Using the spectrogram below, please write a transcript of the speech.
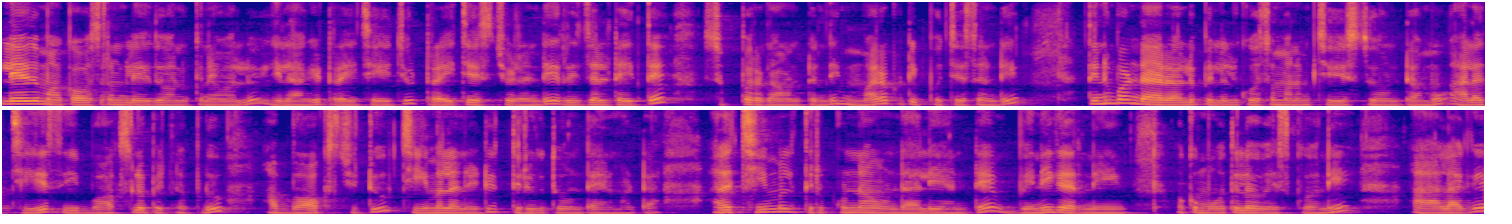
లేదు మాకు అవసరం లేదు అనుకునే వాళ్ళు ఇలాగే ట్రై చేయొచ్చు. ట్రై చేసి చూడండి రిజల్ట్ అయితే సూపర్గా ఉంటుంది. మరొక టిప్ వచ్చేసండి తినుబండారాలు పిల్లల కోసం మనం చేస్తూ ఉంటాము. అలా చేసి బాక్స్లో పెట్టినప్పుడు ఆ బాక్స్ చుట్టూ చీమలు అనేటివి తిరుగుతూ ఉంటాయన్నమాట అలా చీమలు తిరగకుండా ఉండాలి అంటే వెనిగర్ని ఒక మూతలో వేసుకొని అలాగే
